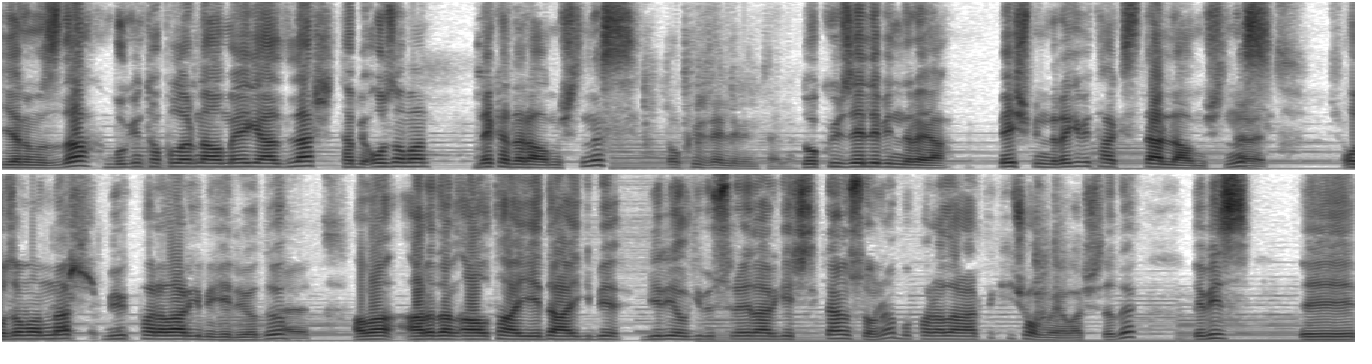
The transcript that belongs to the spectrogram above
yanımızda. Bugün tapularını almaya geldiler. Tabii o zaman ne kadar almıştınız? 950 bin TL. 950 bin liraya, 5 bin lira gibi taksitlerle almıştınız. Evet. O zamanlar büyük paralar gibi geliyordu. Evet. Ama aradan 6 ay, 7 ay gibi, 1 yıl gibi süreler geçtikten sonra bu paralar artık hiç olmaya başladı. Ve biz e,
